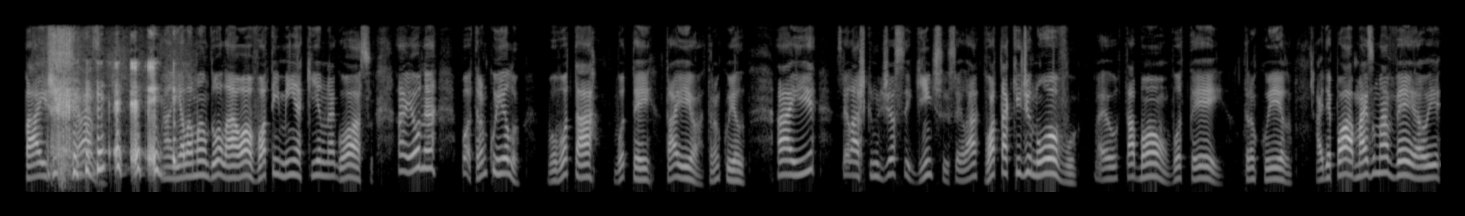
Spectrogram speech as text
paz, em casa. Aí ela mandou lá, ó, vota em mim aqui no negócio. Aí eu, né, pô, tranquilo, vou votar, votei, tá aí, ó, tranquilo. Aí, sei lá, acho que no dia seguinte, sei lá, vota aqui de novo. Aí eu, tá bom, votei, tranquilo. Aí depois, ó, mais uma vez. Aí,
